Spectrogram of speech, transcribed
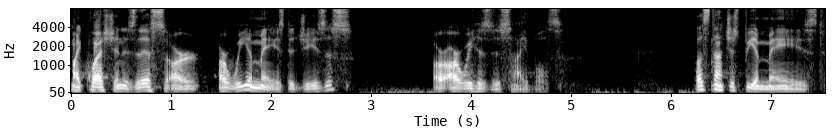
My question is this Are, are we amazed at Jesus, or are we his disciples? Let's not just be amazed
